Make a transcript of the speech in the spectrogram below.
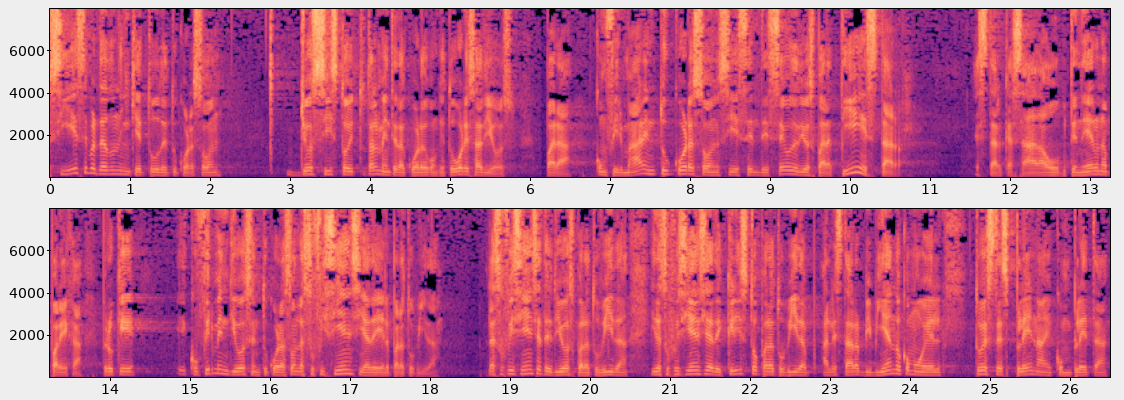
si es de verdad una inquietud de tu corazón, yo sí estoy totalmente de acuerdo con que tú ores a Dios para confirmar en tu corazón si es el deseo de Dios para ti estar, estar casada o tener una pareja, pero que eh, confirme en Dios en tu corazón la suficiencia de Él para tu vida la suficiencia de Dios para tu vida y la suficiencia de Cristo para tu vida, al estar viviendo como Él, tú estés plena y completa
